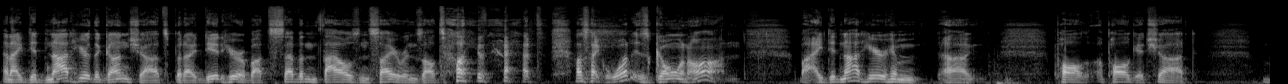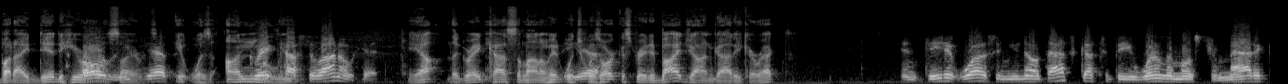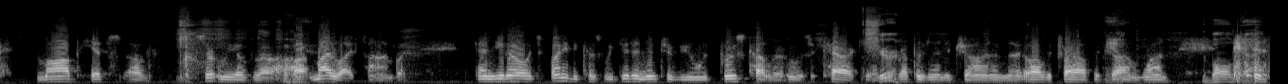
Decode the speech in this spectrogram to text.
And I did not hear the gunshots, but I did hear about 7,000 sirens, I'll tell you that. I was like, what is going on? But I did not hear him, uh, Paul, Paul get shot, but I did hear all Oh, the sirens. yeah. It was The great unbelievable. Castellano hit. yeah, the great Castellano hit, which Yeah. was orchestrated by John Gotti, correct? Indeed, it was, and you know that's got to be one of the most dramatic mob hits of certainly of uh, my lifetime. But and you know it's funny because we did an interview with Bruce Cutler, who was a character Sure. who represented John and the, all the trials that John won. The bald guy. And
